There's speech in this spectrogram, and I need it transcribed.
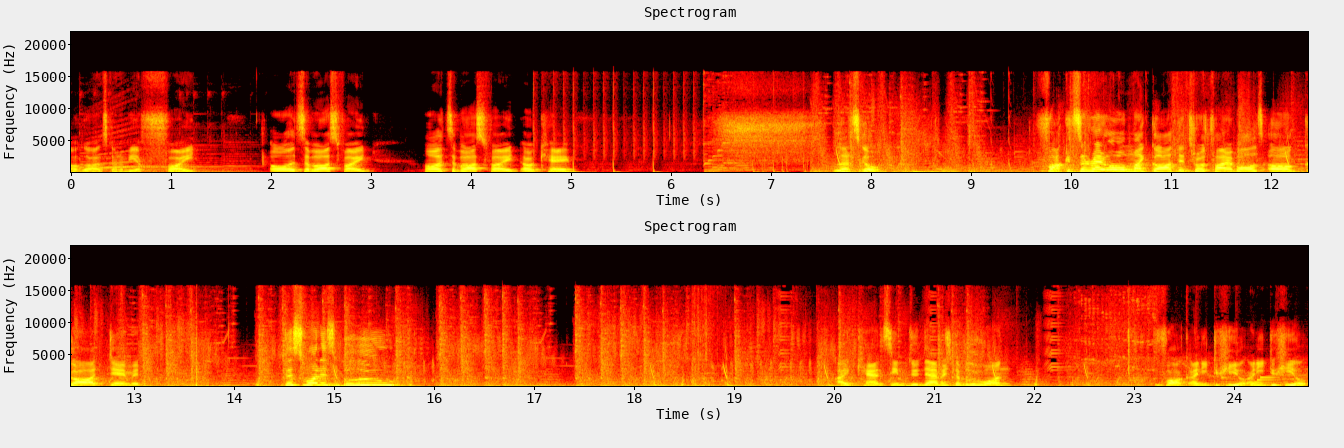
Oh god, it's gonna be a fight. Oh, it's a boss fight. Oh, it's a boss fight. Okay. Let's go. Fuck, it's a red. Oh my god, they throw fireballs. Oh god damn it. This one is blue. I can't seem to damage the blue one. Fuck, I need to heal. I need to heal.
